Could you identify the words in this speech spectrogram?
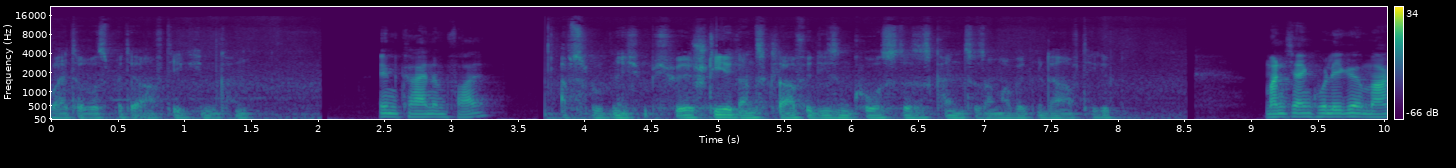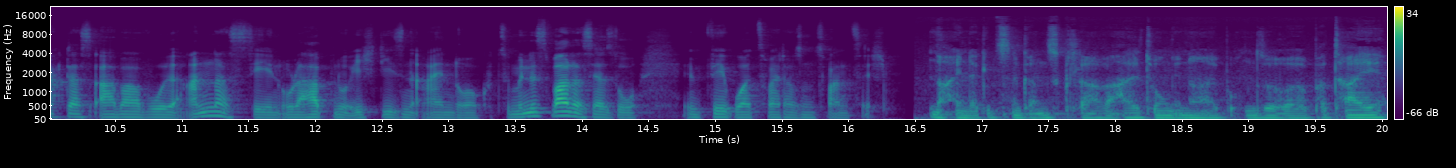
weiteres mit der AfD geben kann. In keinem Fall? Absolut nicht. Ich stehe ganz klar für diesen Kurs, dass es keine Zusammenarbeit mit der AfD gibt. Manch ein Kollege mag das aber wohl anders sehen oder habe nur ich diesen Eindruck. Zumindest war das ja so im Februar 2020. Nein, da gibt es eine ganz klare Haltung innerhalb unserer Partei.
